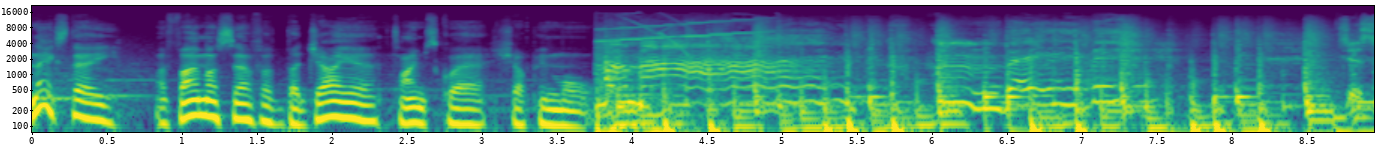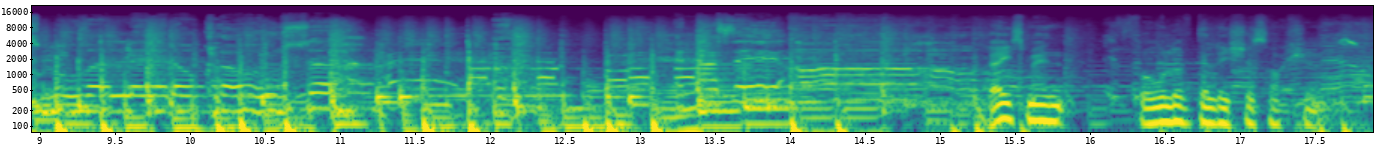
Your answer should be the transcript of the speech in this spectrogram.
The next day, I find myself at Berjaya Times Square shopping mall. Mm, uh, basement full of delicious options.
